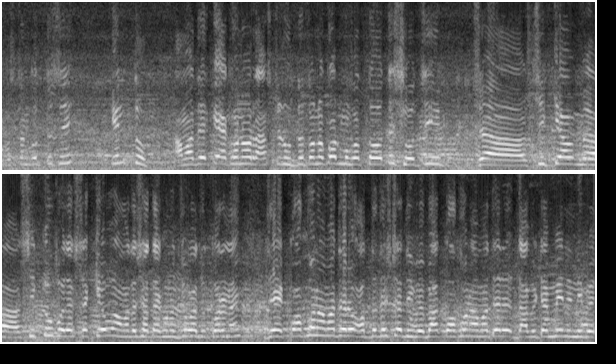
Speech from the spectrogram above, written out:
অবস্থান করতেছি। কিন্তু আমাদেরকে এখনও রাষ্ট্রের ঊর্ধ্বতন কর্মকর্তা হতে সচিব শিক্ষা শিক্ষা উপদেষ্টা কেউ আমাদের সাথে এখনও যোগাযোগ করে নাই যে কখন আমাদের অধ্যাদেশটা দিবে বা কখন আমাদের দাবিটা মেনে নেবে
